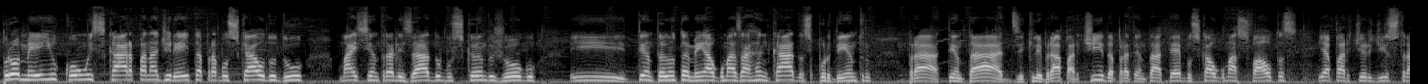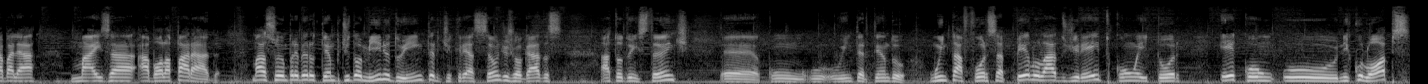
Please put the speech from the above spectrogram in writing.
pro meio com o Scarpa na direita para buscar o Dudu mais centralizado, buscando o jogo e tentando também algumas arrancadas por dentro para tentar desequilibrar a partida, para tentar até buscar algumas faltas e a partir disso trabalhar mais a, a bola parada. Mas foi um primeiro tempo de domínio do Inter, de criação de jogadas a todo instante, é, com o, o Inter tendo muita força pelo lado direito, com o Heitor e com o Nico Lopes.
